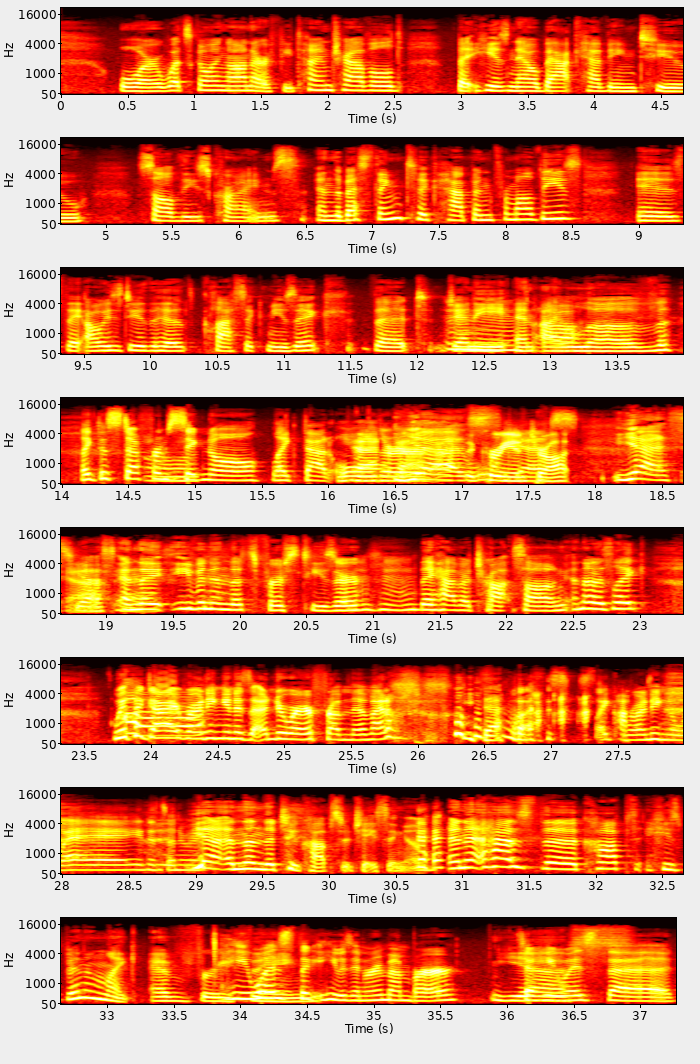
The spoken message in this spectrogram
or what's going on or if he time traveled. But he is now back having to solve these crimes. And the best thing to happen from all these is they always do the classic music that Jenny mm-hmm. and I oh. love. Like the stuff from oh. Signal, like that older. Yes. The Korean trot. Yes, yes. And they even in this first teaser, mm-hmm. they have a trot song. And I was like, With a guy running in his underwear from them. I don't know. Yeah. What it was. It's like running away in his underwear. Yeah, and then the two cops are chasing him, and it has the cops. He's been in like everything. He was the he was in Remember. Yeah. So he was the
